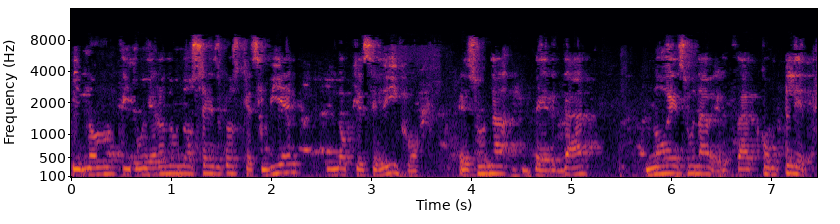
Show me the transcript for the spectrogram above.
y, no, y hubieron unos sesgos que si bien lo que se dijo es una verdad, no es una verdad completa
